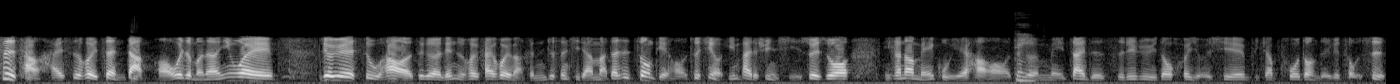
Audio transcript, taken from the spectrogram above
市场还是会震荡，哦，为什么呢？因为六月十五号这个联准会开会嘛，可能就升息两码，但是重点哦，最近有鹰派的讯息，所以说你看到美股也好哦，这个美债的殖利率都会有一些比较波动的一个走势。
